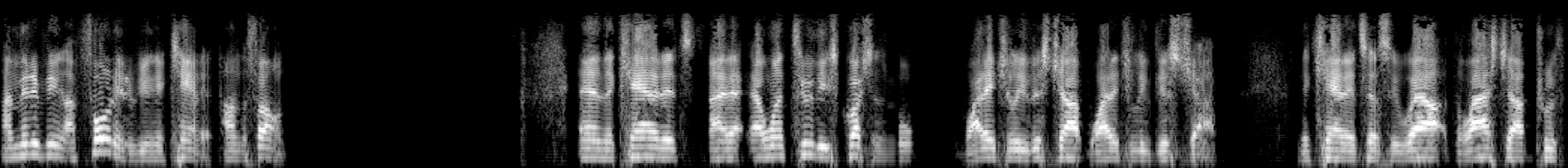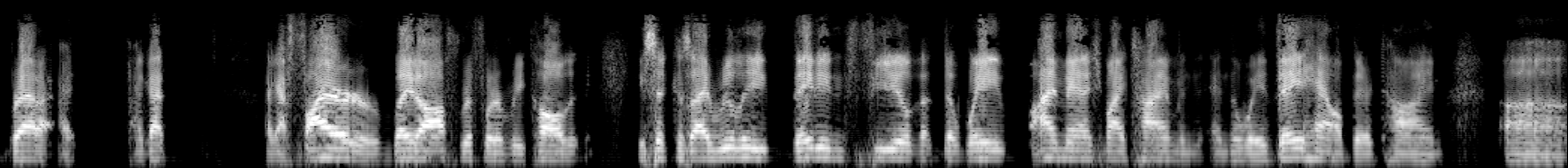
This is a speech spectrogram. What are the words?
I'm interviewing, I'm phone interviewing a candidate on the phone. And the candidates, I, I went through these questions. Well, why did you leave this job? Why did you leave this job? And the candidate says, well, the last job, truth, Brad, I, I got, I got fired or laid off, RIF, whatever he called it. He said, because I really, they didn't feel that the way I managed my time and, and the way they handled their time, uh,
